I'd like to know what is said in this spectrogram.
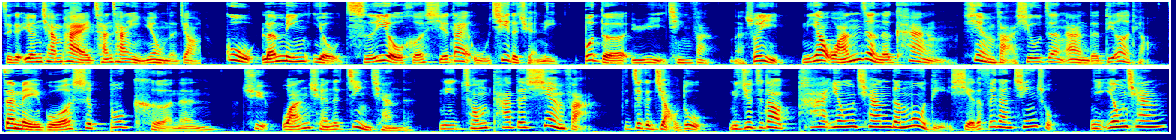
这个拥枪派常常引用的，叫故人民有持有和携带武器的权利，不得予以侵犯。啊，所以你要完整的看宪法修正案的第二条，在美国是不可能去完全的禁枪的。你从他的宪法的这个角度，你就知道他拥枪的目的写的非常清楚。你拥枪。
